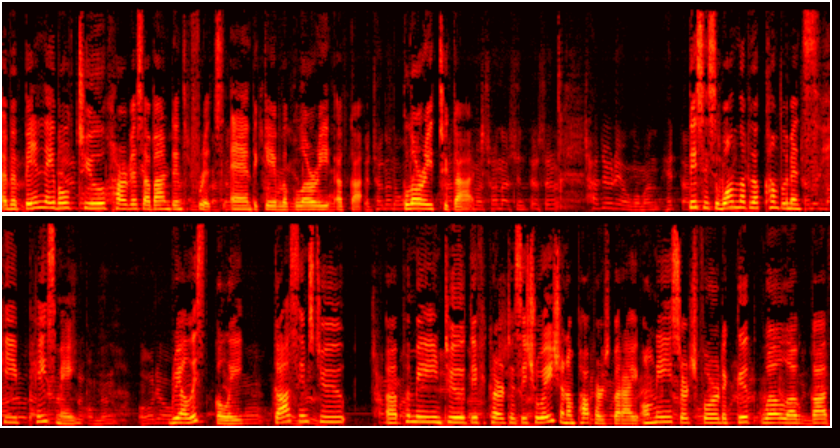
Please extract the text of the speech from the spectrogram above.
I've been able to harvest abundant fruits and give the glory of God, glory to God. This is one of the compliments He pays me. Realistically, God seems to uh, put me into difficult situation on purpose, but I only search for the good will of God,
